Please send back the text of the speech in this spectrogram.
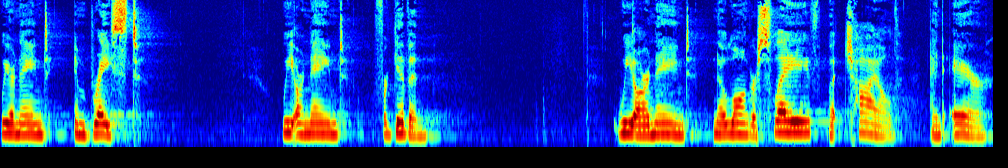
We are named embraced. We are named forgiven. We are named no longer slave, but child and heir.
